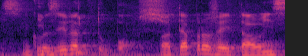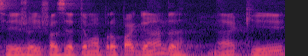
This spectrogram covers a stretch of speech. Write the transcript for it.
Isso. Inclusive, e muito bons. Vou até aproveitar o ensejo aí, fazer até uma propaganda, né, que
